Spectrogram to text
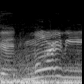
Good morning.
